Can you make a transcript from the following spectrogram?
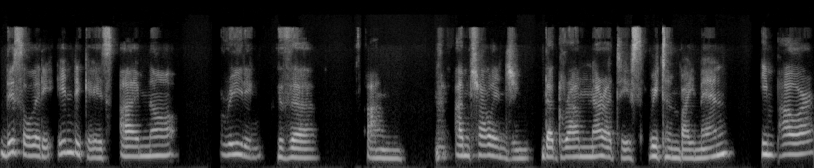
this already indicates I'm not reading the um, I'm challenging the grand narratives written by men in power.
